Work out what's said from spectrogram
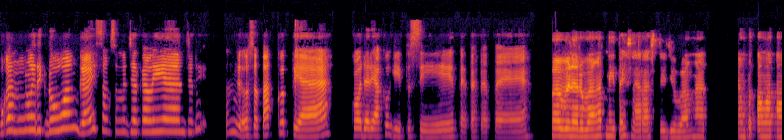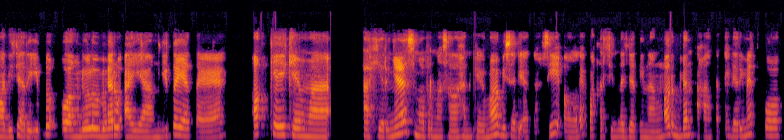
bukan ngelirik doang guys, langsung ngejar kalian. Jadi nggak usah takut ya. Kalau dari aku gitu sih, teteh-teteh. Wah bener banget nih Teh Sarah, setuju banget yang pertama-tama dicari itu uang dulu baru ayang gitu ya Teh. Oke Kema, akhirnya semua permasalahan Kema bisa diatasi oleh pakar cinta Jatinangor dan Akang Teteh dari Medco.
